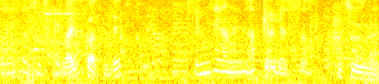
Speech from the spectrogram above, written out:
맛있었으면 좋겠다. 맛있을 것 같은데? 냄새가 나는 합격이었어. 그치 왜 그래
